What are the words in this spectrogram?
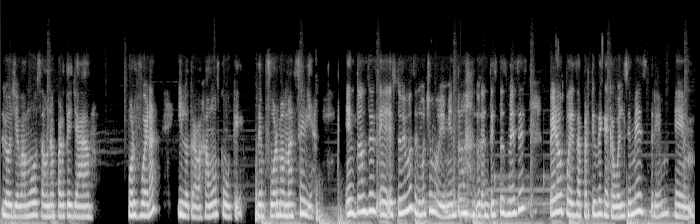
lo llevamos a una parte ya por fuera y lo trabajamos como que de forma más seria? Entonces eh, estuvimos en mucho movimiento durante estos meses, pero pues a partir de que acabó el semestre em,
